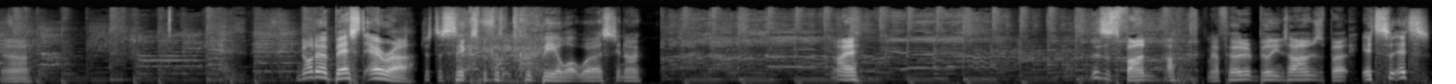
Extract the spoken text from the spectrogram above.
Yeah. Not her best error. Just a six because it could be a lot worse, you know. Oh yeah. This is fun. I mean, I've heard it a billion times, but it's it's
